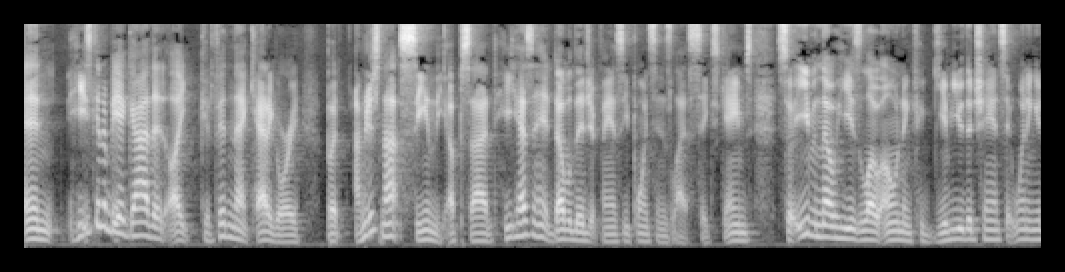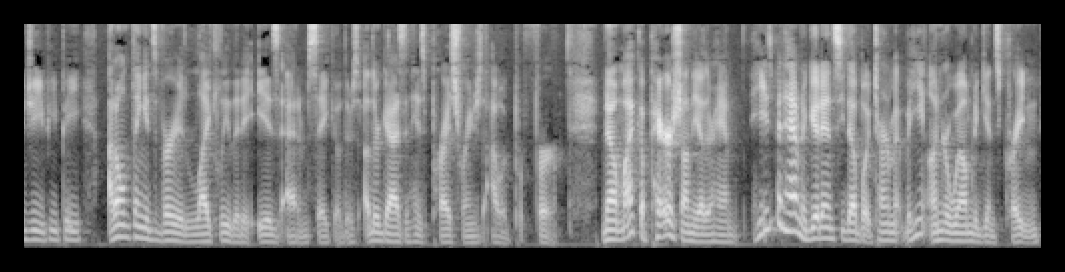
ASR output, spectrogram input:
And he's going to be a guy that like could fit in that category, but I'm just not seeing the upside. He hasn't hit double digit fantasy points in his last 6 games. So even though he is low owned and could give you the chance at winning a GPP, I don't think it's very likely that it is Adam Seiko. There's other guys in his price range that I would prefer. Now, Micah Parrish on the other hand, he's been having a good NCAA tournament, but he underwhelmed against Creighton.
